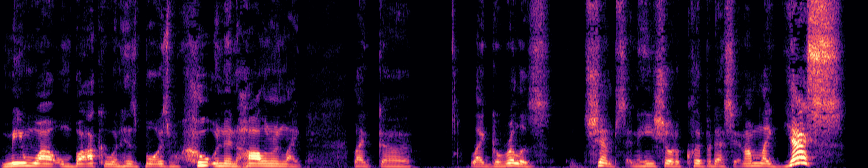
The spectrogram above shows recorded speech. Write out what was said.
Meanwhile, M'Baku and his boys were hooting and hollering like like uh like gorillas, chimps, and he showed a clip of that shit, and I'm like, yes.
